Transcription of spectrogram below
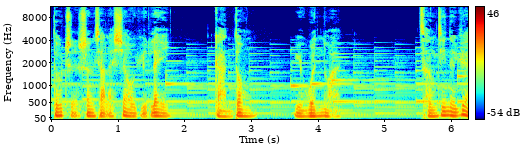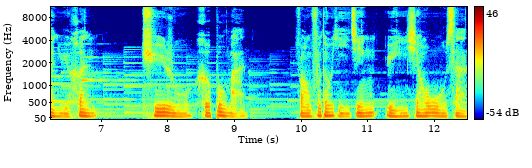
都只剩下了笑与泪，感动。与温暖，曾经的怨与恨、屈辱和不满，仿佛都已经云消雾散。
